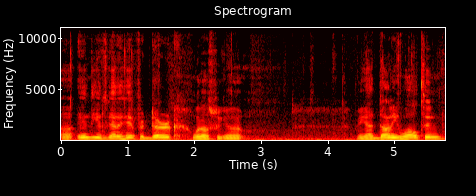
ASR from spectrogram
Uh, Indians got a hit for Dirk. What else we got? We got Donnie Walton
